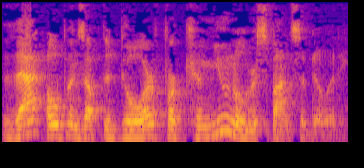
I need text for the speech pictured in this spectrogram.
That opens up the door for communal responsibility.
